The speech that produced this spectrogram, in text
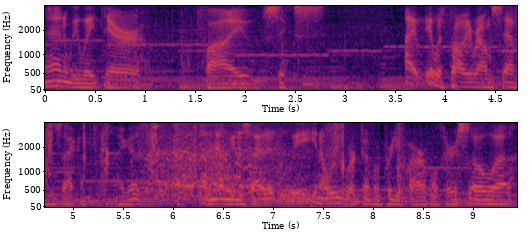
And we wait there five, six, I, it was probably around seven seconds, I guess. And then we decided we, you know, we worked up a pretty powerful thirst. So uh,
